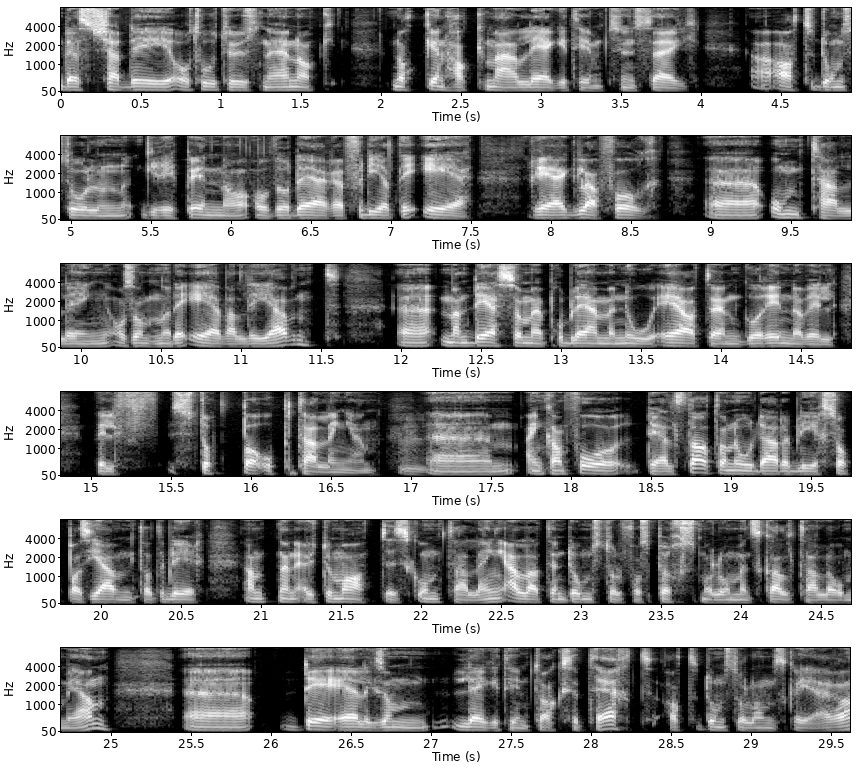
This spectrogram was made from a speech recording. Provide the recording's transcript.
Det som skjedde i år 2000 er nok noen hakk mer legitimt, syns jeg, at domstolen griper inn og, og, vurderer, fordi at det er regler for uh, omtelling og sånt når det er veldig jevnt. Eh, men det som er problemet nå, er at en går inn og vil, vil stoppe opptellingen. Mm. Eh, en kan få delstater nå der det blir såpass jevnt at det blir enten en automatisk omtelling, eller at en domstol får spørsmål om en skal telle om igjen. det er liksom legitimt og akseptert at domstolene skal gjøre,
